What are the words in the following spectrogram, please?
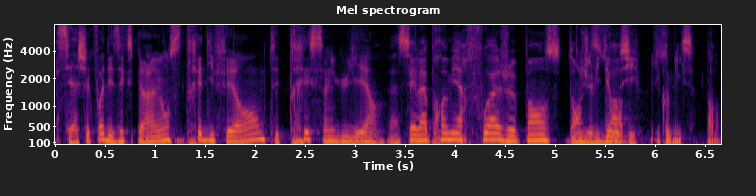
c'est à chaque fois des expériences très différentes et très singulières. Euh, C'est la première fois, je pense, dans Les jeux vidéo aussi, les comics, pardon.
